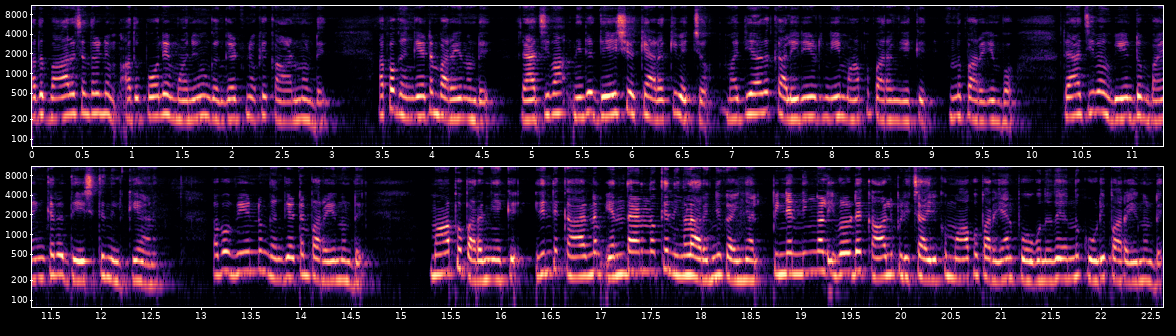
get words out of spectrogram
അത് ബാലചന്ദ്രനും അതുപോലെ മനുവും ഗംഗേട്ടനും ഒക്കെ കാണുന്നുണ്ട്. അപ്പോൾ ഗംഗേട്ടൻ പറയുന്നുണ്ട് രാജീവ നിന്റെ ദേഷ്യമൊക്കെ അടക്കി വെച്ചോ. മര്യാദയ്ക്ക് അലീനയോട് നീ മാപ്പ് പറഞ്ഞേക്ക് എന്ന് പറയുമ്പോൾ രാജീവൻ വീണ്ടും ഭയങ്കര ദേഷ്യത്തിൽ നിൽക്കുകയാണ്. അപ്പോൾ വീണ്ടും ഗംഗേട്ടൻ പറയുന്നുണ്ട് മാപ്പ് പറഞ്ഞേക്ക്. ഇതിന്റെ കാരണം എന്താണെന്നൊക്കെ നിങ്ങൾ അറിഞ്ഞു കഴിഞ്ഞാൽ പിന്നെ നിങ്ങൾ ഇവരുടെ കാൽ പിടിച്ചായിരിക്കും മാപ്പ് പറയാൻ പോകുന്നത് എന്ന് കൂടി പറയുന്നുണ്ട്.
